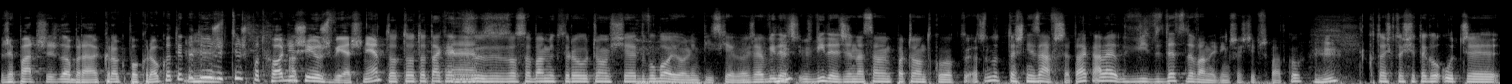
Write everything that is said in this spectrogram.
że patrzysz, dobra, krok po kroku, tylko mm. ty, mhm. już, ty już podchodzisz A, i już wiesz, nie? To, to, to tak jak e... z, z, osobami, które uczą się dwuboju olimpijskiego, że widać, mm. widać że na samym początku, znaczy no też nie zawsze, tak, ale w zdecydowanej większości przypadków, mm. ktoś, kto się tego uczy,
